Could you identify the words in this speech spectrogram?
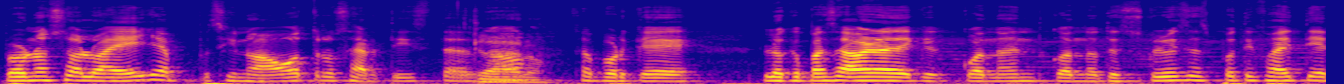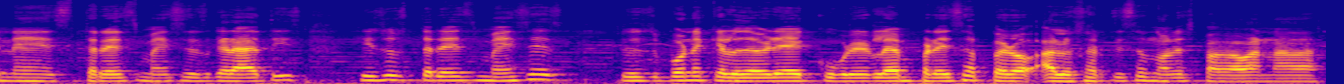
pero no solo a ella, sino a otros artistas, Claro. ¿no? O sea, porque lo que pasaba era de que cuando, cuando te suscribes a Spotify tienes tres meses gratis y esos tres meses se supone que lo debería de cubrir la empresa, pero a los artistas no les pagaba nada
